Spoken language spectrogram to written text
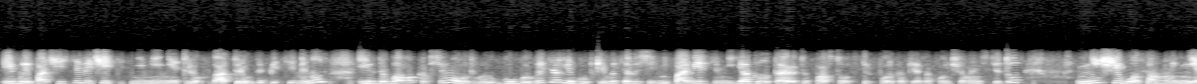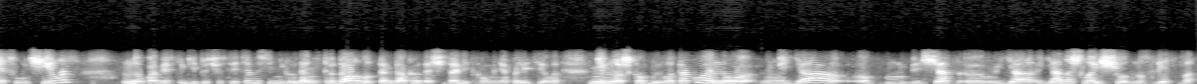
и вы почистили, чистить не менее трех, от 3 до 5 минут, и вдобавок ко всему, вот вы губы вытерли, губки вытерли, не поверьте мне, я глотаю эту пасту вот с тех пор, как я закончила институт, ничего со мной не случилось, но, поверьте, гиперчувствительностью никогда не страдала. Вот тогда, когда щитовидка у меня полетела, немножко было такое, но я сейчас э, я, я нашла еще одно средство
